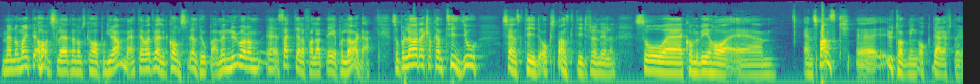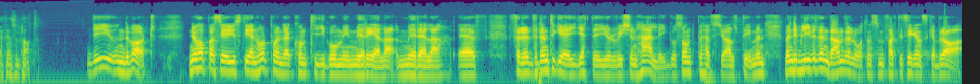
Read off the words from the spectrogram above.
Men de har inte avslöjat när de ska ha programmet. Det har varit väldigt konstigt alltihopa. Men nu har de eh, sagt i alla fall att det är på lördag. Så på lördag klockan 10 svensk tid och spansk tid för den delen så eh, kommer vi ha eh, en spansk eh, uttagning och därefter ett resultat. Det är ju underbart. Nu hoppas jag ju stenhårt på den där Contigo med Mirella. Mirella eh, för, för den tycker jag är jätte-Eurovision-härlig och sånt behövs ju alltid. Men, men det blir väl den där andra låten som faktiskt är ganska bra.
